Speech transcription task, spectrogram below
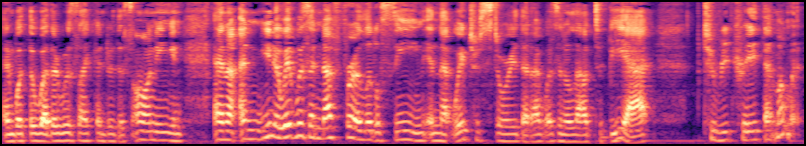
and what the weather was like under this awning. And, and, and you know, it was enough for a little scene in that waitress story that I wasn't allowed to be at to recreate that moment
